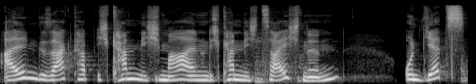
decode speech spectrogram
allen gesagt habe, ich kann nicht malen und ich kann nicht zeichnen. Und jetzt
